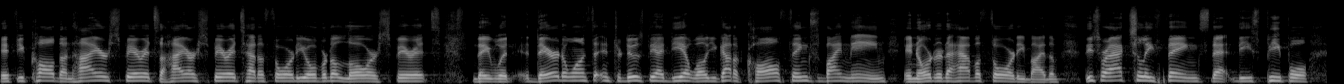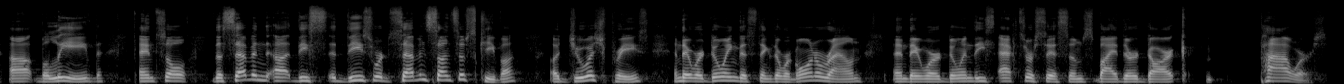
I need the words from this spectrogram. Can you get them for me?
if you called on higher spirits, the higher spirits had authority over the lower spirits. They would, they're the ones that introduced the idea, well, you got to call things by name in order to have authority by them. These were actually things that these people uh, believed. And so the seven, uh, these, these were seven sons of Sceva a Jewish priest, and they were doing this thing. They were going around and they were doing these exorcisms by their dark powers.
